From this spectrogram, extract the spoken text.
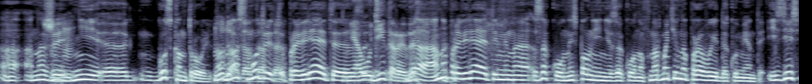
а, она же угу. не э, госконтроль, ну, она да, смотрит, да, да, да. проверяет… Э, не аудиторы, да? Да, она проверяет именно закон, исполнение законов, нормативно-правовые документы. И здесь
